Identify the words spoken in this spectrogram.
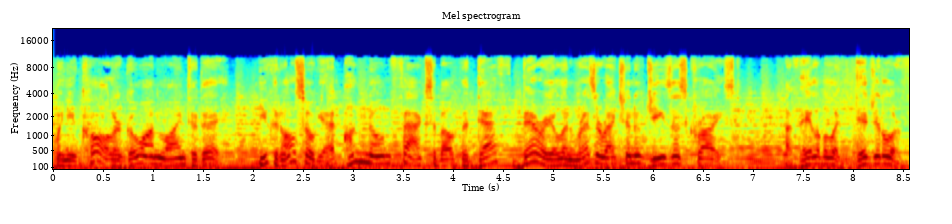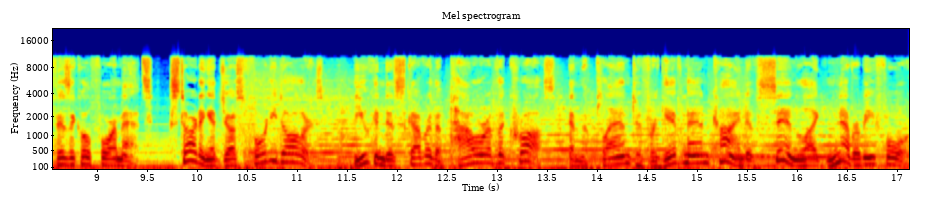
when you call or go online today. You can also get unknown facts about the death, burial, and resurrection of Jesus Christ. Available in digital or physical formats, starting at just $40. You can discover the power of the cross and the plan to forgive mankind of sin like never before.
